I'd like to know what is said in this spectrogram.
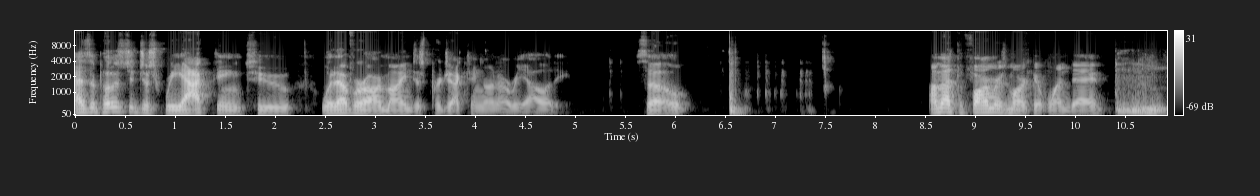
as opposed to just reacting to whatever our mind is projecting on our reality. So, I'm at the farmer's market one day, and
